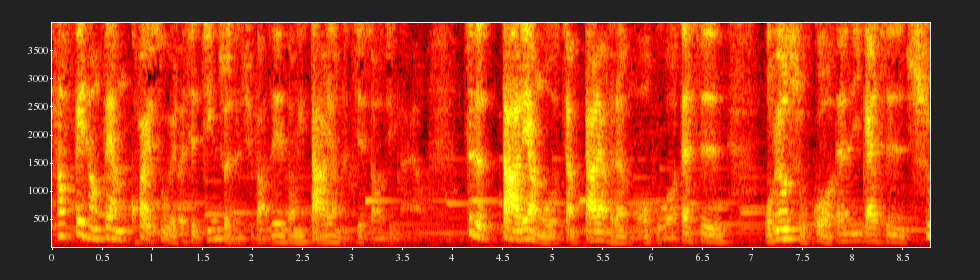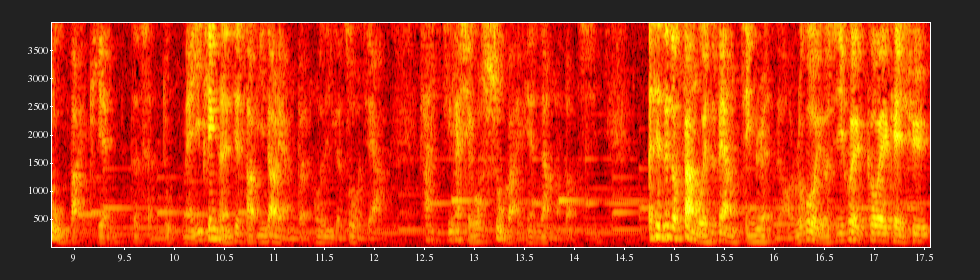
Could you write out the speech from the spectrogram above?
他非常非常快速而且精准的去把这些东西大量的介绍进来啊。这个大量我讲大量可能很模糊哦，但是我没有数过，但是应该是数百篇的程度，每一篇可能介绍一到两本或者一个作家，他是应该写过数百篇这样的东西，而且那个范围是非常惊人的哦。如果有机会，各位可以去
